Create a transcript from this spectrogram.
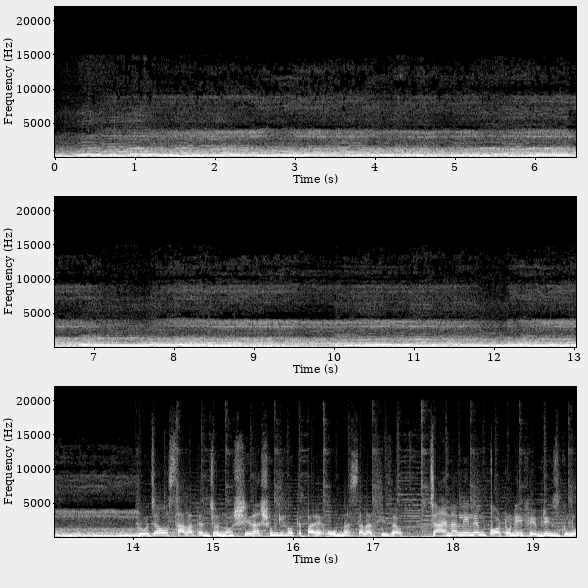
রোজা ও সালাতের জন্য সেরা সঙ্গী হতে পারে ওমরা সালাত হিজাব। চায়না লিলেন কটন এই ফেব্রিক্সগুলো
